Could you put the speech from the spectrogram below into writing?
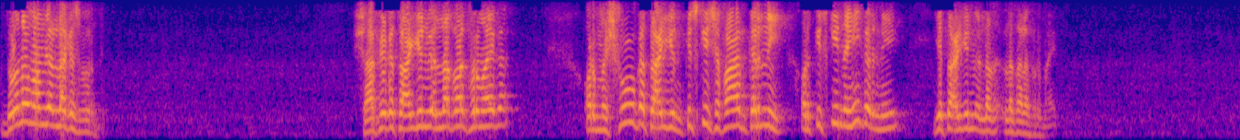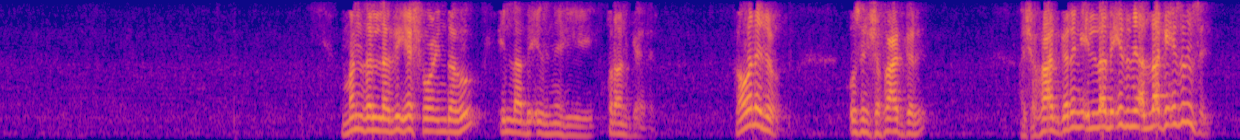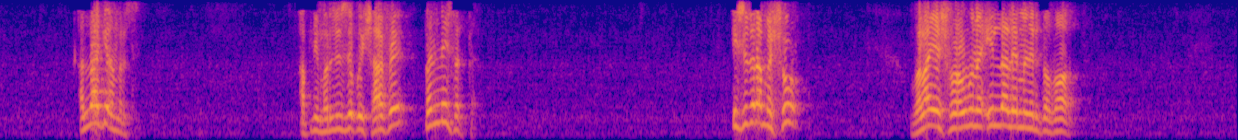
دونوں معاملے اللہ کے سبرد شافع کا تعین بھی اللہ پاک فرمائے گا اور مشروع کا تعین کس کی شفاعت کرنی اور کس کی نہیں کرنی یہ تعین بھی اللہ اللہ تعالیٰ فرمائے گا۔ منزل یش و اندہ اللہ بزن ہی قرآن کہہ رہے کون ہے جو اس دن شفاعت کرے؟ شفاعت کریں گے اللہ بزن اللہ کے اذن سے۔ اللہ کے امر سے۔ اپنی مرضی سے کوئی شافے بن نہیں سکتا۔ اسی طرح مشہور ولا یشفعون الا لمن ارتضى۔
